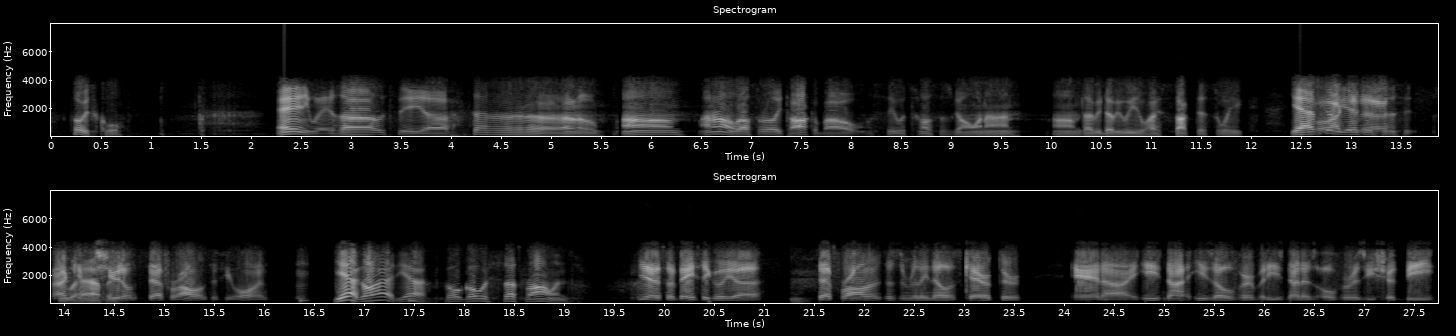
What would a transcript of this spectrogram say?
it's always cool. Anyways, uh, let's see. Uh, I don't know. Um, I don't know what else to really talk about. Let's see what else is going on. Um, WWE why sucked this week. Yeah, it's Well, gonna be interesting uh, to see, I what can happens. shoot on Seth Rollins if you want. Yeah, go ahead. Yeah, go go with Seth Rollins. Yeah, so basically, uh, Seth Rollins doesn't really know his character, and uh, he's not he's over, but he's not as over as he should be.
